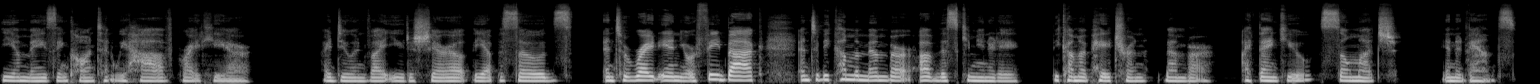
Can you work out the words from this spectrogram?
the amazing content we have right here. I do invite you to share out the episodes and to write in your feedback and to become a member of this community, become a patron member. I thank you so much in advance.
